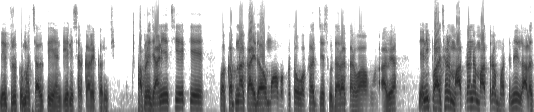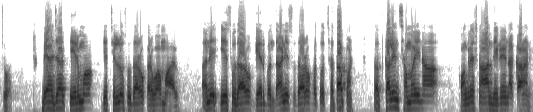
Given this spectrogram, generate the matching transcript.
નેતૃત્વમાં ચાલતી એનડીએની સરકારે કર્યું છે. આપણે જાણીએ છીએ કે વકફના કાયદાઓમાં વખતો વખત જે સુધારા કરવામાં આવ્યા, એની પાછળ માત્ર ને માત્ર મતની લાલચો હતી બે હજાર તેરમાં જે છેલ્લો સુધારો કરવામાં આવ્યો અને એ સુધારો ગેરબંધારણીય સુધારો હતો, છતાં પણ તત્કાલીન સમયના કોંગ્રેસના આ નિર્ણયના કારણે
